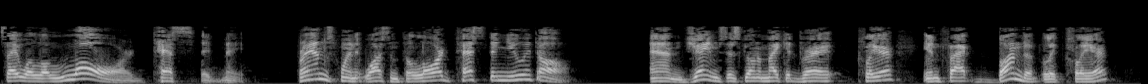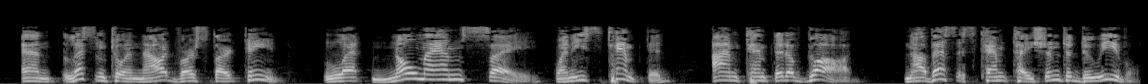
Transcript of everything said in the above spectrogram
say, well, the Lord tested me. Friends, when it wasn't the Lord testing you at all. And James is going to make it very clear, in fact, abundantly clear. And listen to him now at verse 13. Let no man say when he's tempted, I'm tempted of God. Now, this is temptation to do evil.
